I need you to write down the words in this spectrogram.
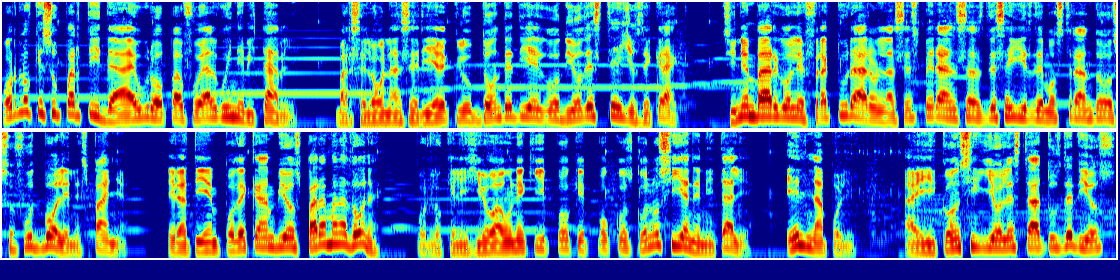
por lo que su partida a Europa fue algo inevitable. Barcelona sería el club donde Diego dio destellos de crack. Sin embargo, le fracturaron las esperanzas de seguir demostrando su fútbol en España. Era tiempo de cambios para Maradona, por lo que eligió a un equipo que pocos conocían en Italia, el Napoli. Ahí consiguió el estatus de Dios,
